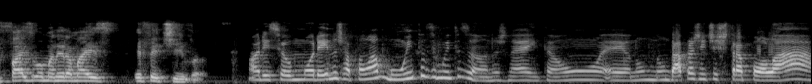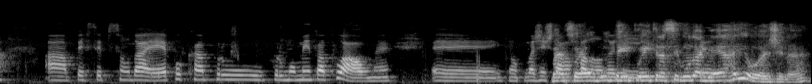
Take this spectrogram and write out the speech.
faz de uma maneira mais efetiva? Maurício, eu morei no Japão há muitos e muitos anos, né? Então, é, não, não dá para a gente extrapolar a percepção da época para o momento atual, né? É, então, como a gente estava falando algum ali, tempo entre a Segunda eu... Guerra e hoje, né?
